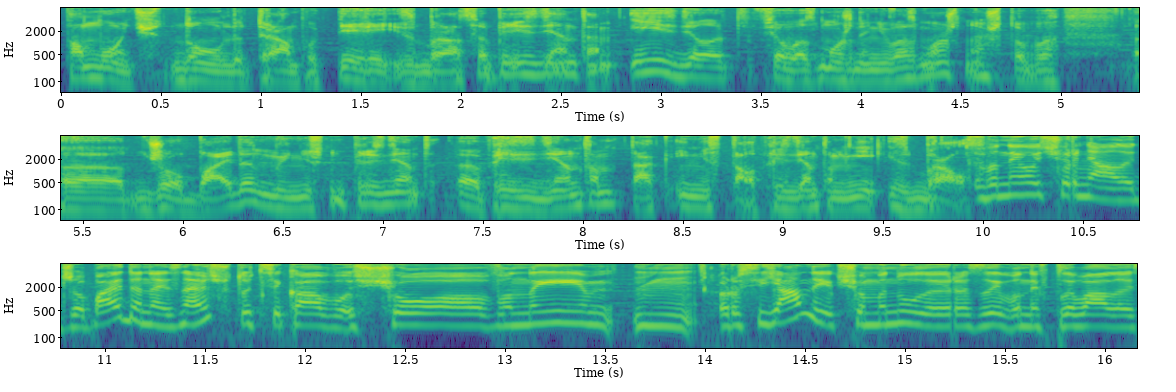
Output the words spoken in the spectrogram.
Помочь Дональду Трампу переизбраться президентом и сделать все возможное и невозможное, чтобы э, Джо Байден, нынешний президент, э, президентом так и не стал. Президентом не избрался. Вони очорняли Джо Байдена, і знаєш, що тут цікаво, що вони м, росіяни, якщо минулі рази вони впливали.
